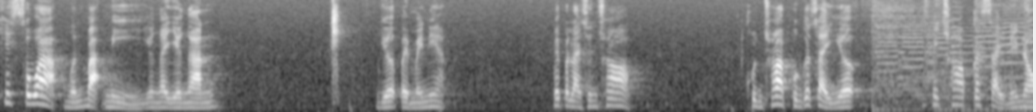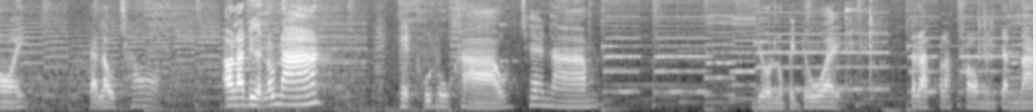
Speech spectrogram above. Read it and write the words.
คิดซะว่าเหมือนบะหมี่ยังไงอย่างนั้น เยอะไปไหมเนี่ย ไม่เป็นไรฉันชอบ คุณชอบคุณก็ใส่เยอะ ไม่ชอบก็ใส่น้อยๆแต่เราชอบ เอาละเดือดแล้วนะเห็ดหูหนูขาว แช่น้ำโยนลงไปด้วย ตราปลาทองเหมือนกันนะ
